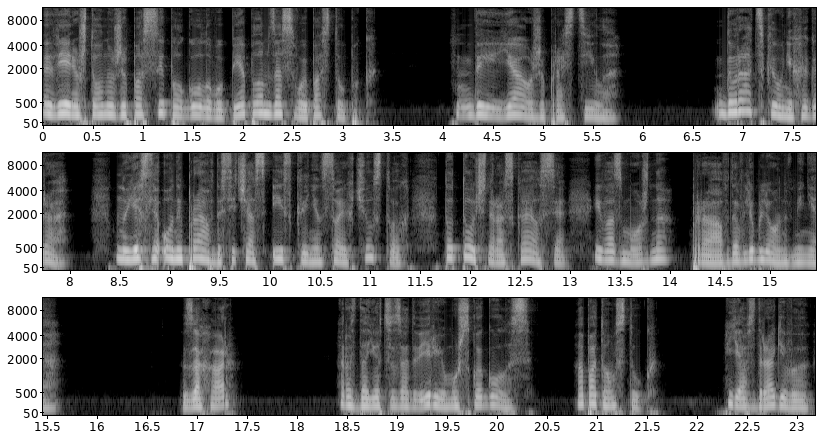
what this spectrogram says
Верю, что он уже посыпал голову пеплом за свой поступок. Да и я уже простила. Дурацкая у них игра. Но если он и правда сейчас искренен в своих чувствах, то точно раскаялся и, возможно, правда влюблен в меня. «Захар?» Раздается за дверью мужской голос, а потом стук. Я вздрагиваю,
